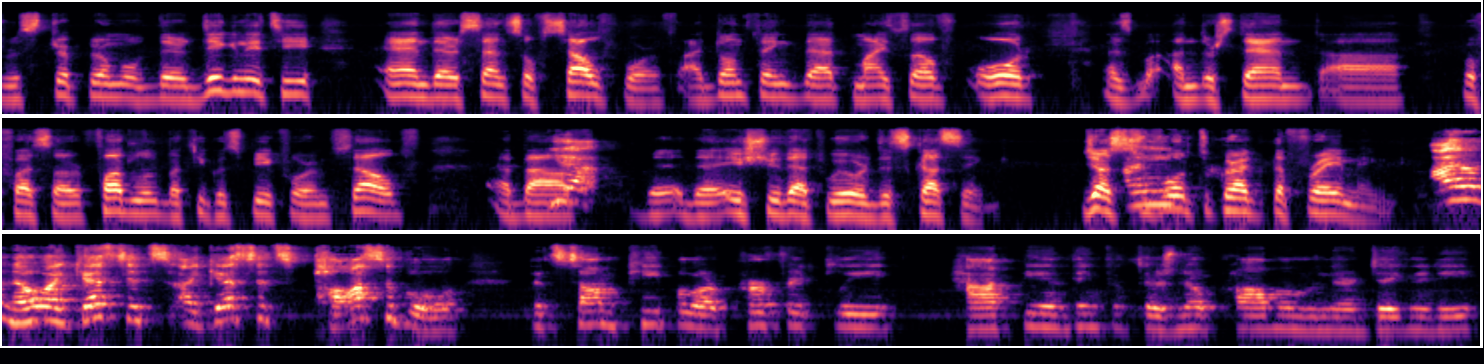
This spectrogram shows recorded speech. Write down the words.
restrict them of their dignity and their sense of self-worth i don't think that myself or as understand uh, professor Fadel but he could speak for himself about yeah. The, the issue that we were discussing just I mean, to correct the framing i don't know i guess it's i guess it's possible that some people are perfectly happy and think that there's no problem in their dignity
